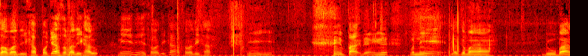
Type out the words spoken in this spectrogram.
สวัสดีครับปอแก้วสวัสดีค่ะลูกนี่นี่สวัสดีค่ะ สวัสดีค่ะ นี่ปากแดงเงี้ยวันนี้เราจะมาดูบ้าน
